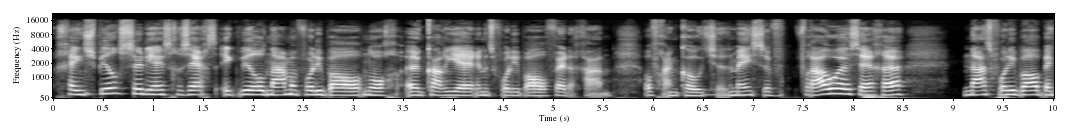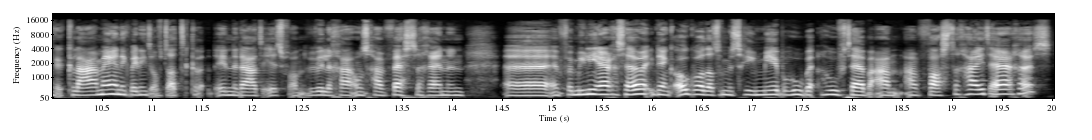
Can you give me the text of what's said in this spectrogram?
geen speelster die heeft gezegd: Ik wil na mijn volleybal nog een carrière in het volleybal verder gaan of gaan coachen. De meeste vrouwen zeggen: na het volleybal ben ik er klaar mee. En ik weet niet of dat inderdaad is van we willen gaan, ons gaan vestigen en een, eh, een familie ergens hebben. Ik denk ook wel dat we misschien meer behoe- behoefte hebben aan, aan vastigheid ergens.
